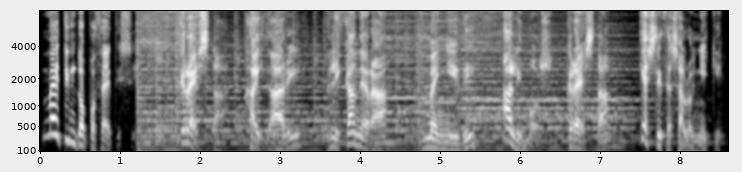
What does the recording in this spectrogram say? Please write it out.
με την τοποθέτηση. Κρέστα. Χαϊδάρι. Γλυκά νερά. Μενίδι. Άλυμος. Κρέστα. Και στη Θεσσαλονίκη.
